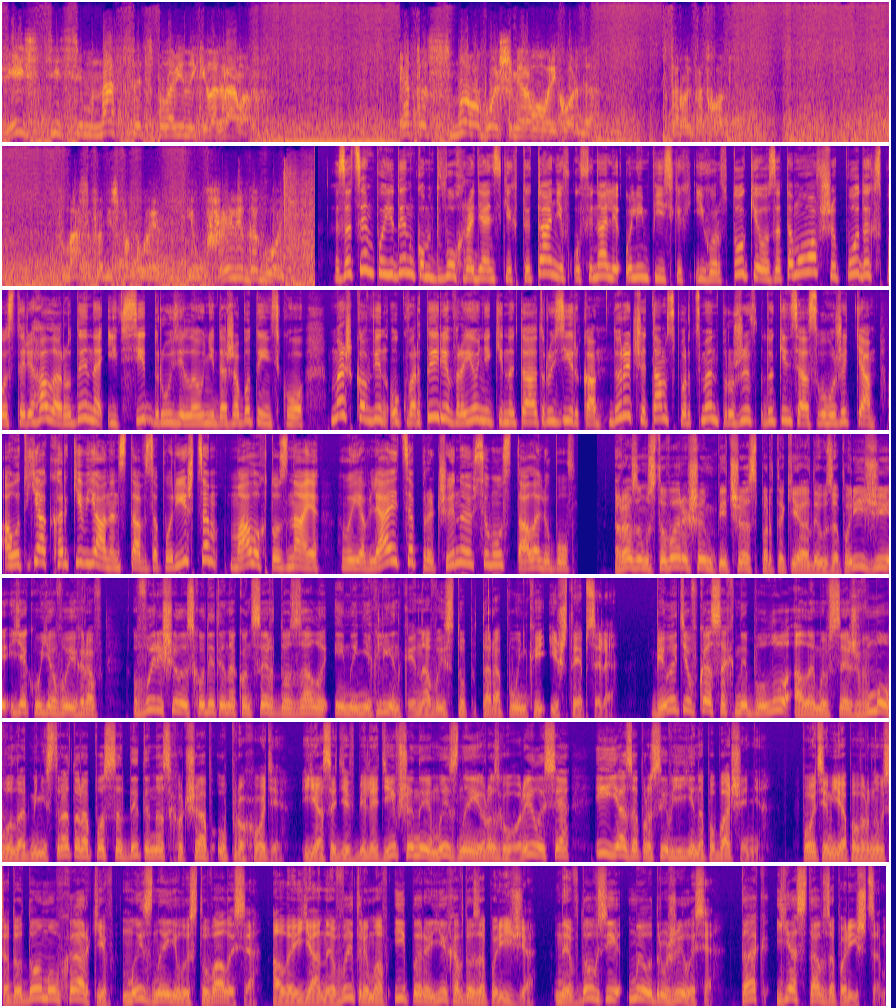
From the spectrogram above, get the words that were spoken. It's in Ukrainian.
217,5 килограммов. Это снова больше мирового рекорда. Второй подход. Власов обеспокоен. Неужели догонит? За цим поєдинком двох радянських титанів у фіналі Олімпійських ігор в Токіо, затамувавши подих, спостерігала родина і всі друзі Леоніда Жаботинського. Мешкав він у квартирі в районі кінотеатру Зірка. До речі, там спортсмен прожив до кінця свого життя. А от як харків'янин став запоріжцем, мало хто знає. Виявляється, причиною всьому стала любов. Разом з товаришем під час спартакіади у Запоріжжі, яку я виграв, вирішили сходити на концерт до залу імені Глінки на виступ Тарапуньки і Штепселя. Білетів в касах не було, але ми все ж вмовили адміністратора посадити нас хоча б у проході. Я сидів біля дівчини, ми з нею розговорилися, і я запросив її на побачення. Потім я повернувся додому в Харків. Ми з нею листувалися, але я не витримав і переїхав до Запоріжжя. Невдовзі ми одружилися. Так я став запоріжцем.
